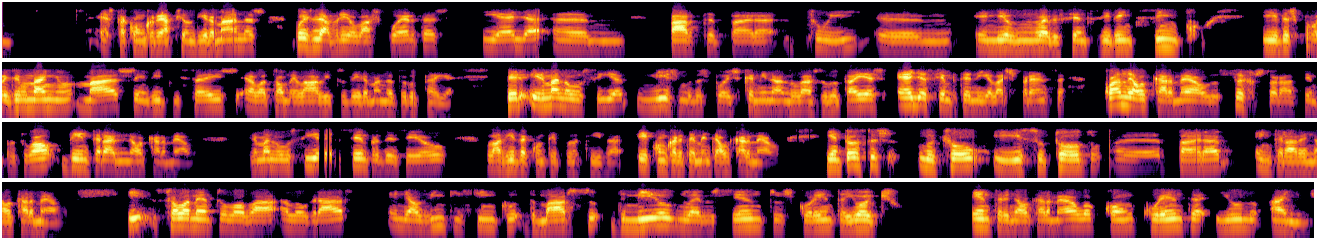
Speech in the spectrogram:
esta congregação de irmãs, depois lhe abriu as portas e ela um, parte para Tui um, em 1925 e depois, um ano mais, em 26, ela toma o hábito da irmã Doroteia. Pero irmã Lucia, mesmo depois caminhando lá as Doroteias, ela sempre tinha a esperança, quando El Carmelo se restaurasse em Portugal, de entrar no El Carmelo. Irmã Lucia sempre desejou a vida contemplativa e concretamente El Carmelo. E então lutou e isso todo uh, para entrar em El Carmelo. E solamente lo vai a lograr em el 25 de março de 1948. Entra em El Carmelo com 41 anos.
